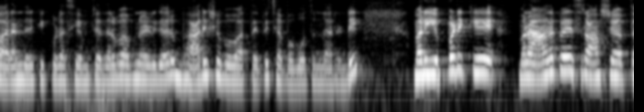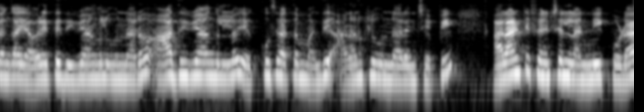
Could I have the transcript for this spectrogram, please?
వారందరికీ కూడా సీఎం చంద్రబాబు నాయుడు గారు భారీ శుభవార్త అయితే చెప్పబోతున్నారండి. మరి ఇప్పటికే మన ఆంధ్రప్రదేశ్ రాష్ట్ర వ్యాప్తంగా ఎవరైతే దివ్యాంగులు ఉన్నారో ఆ దివ్యాంగుల్లో ఎక్కువ శాతం మంది అనర్హులు ఉన్నారని చెప్పి అలాంటి పెన్షన్లన్నీ కూడా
